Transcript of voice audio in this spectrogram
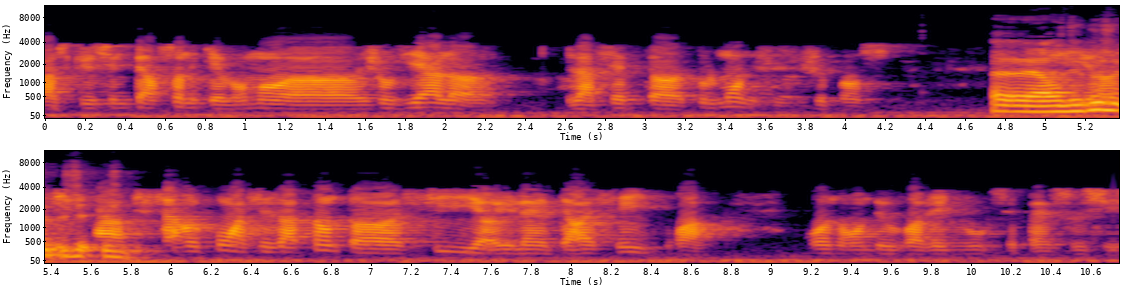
parce que c'est une personne qui est vraiment euh, joviale. euh, il accepte euh, tout le monde, je, je pense. Euh, Alors du coup, euh, je, si, je- ça, si ça répond à ses attentes, si il est intéressé, il pourra prendre rendez-vous avec vous, c'est pas un souci.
